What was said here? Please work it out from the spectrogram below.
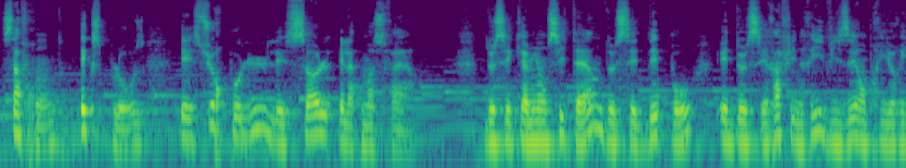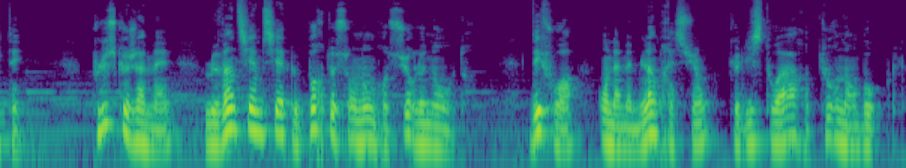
s'affrontent, explosent et surpolluent les sols et l'atmosphère? De ces camions citernes, de ces dépôts et de ces raffineries visées en priorité plus que jamais, le XXe siècle porte son ombre sur le nôtre. Des fois, on a même l'impression que l'histoire tourne en boucle.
